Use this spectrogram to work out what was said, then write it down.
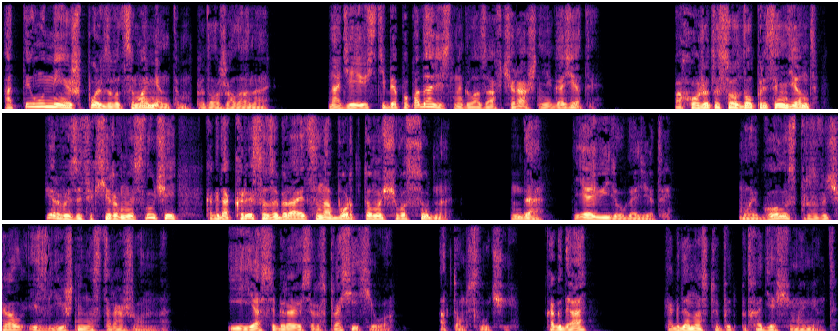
«А ты умеешь пользоваться моментом», — продолжала она. «Надеюсь, тебе попадались на глаза вчерашние газеты». Похоже, ты создал прецедент. Первый зафиксированный случай, когда крыса забирается на борт тонущего судна. Да, я видел газеты. Мой голос прозвучал излишне настороженно. И я собираюсь расспросить его о том случае. Когда? Когда наступит подходящий момент.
